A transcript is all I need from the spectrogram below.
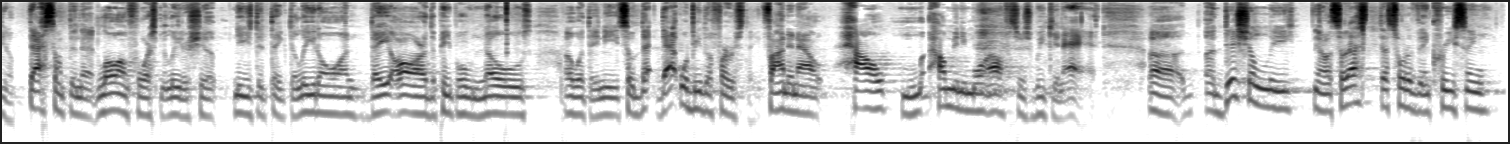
you know that's something that law enforcement leadership needs to take the lead on. They are the people who knows uh, what they need. So that that would be the first thing: finding out how how many more officers we can add. Uh, additionally, you know, so that's that's sort of increasing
